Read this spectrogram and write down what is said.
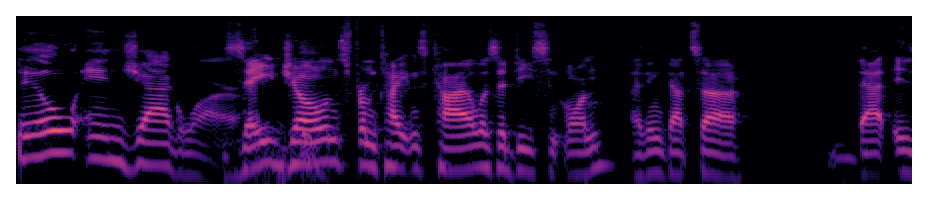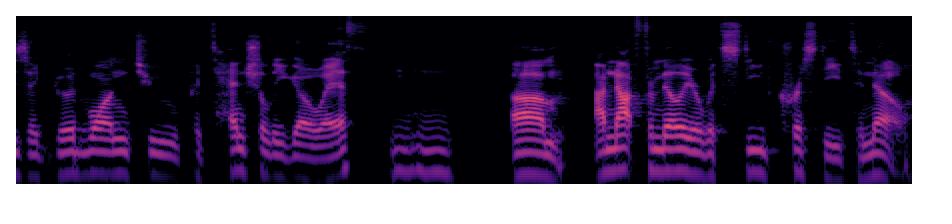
Bill and Jaguar. Zay Jones from Titans Kyle is a decent one. I think that's a that is a good one to potentially go with. Mm-hmm. Um, I'm not familiar with Steve Christie to know.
